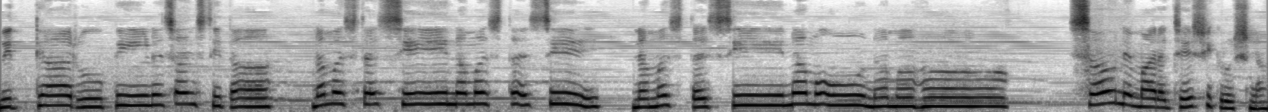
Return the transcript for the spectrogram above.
વિદ્યારૂપીણ સંસ્થિતા નમસ્તસ્યે નમસ્તસ્યે નમસ્તસ્યે નમો નમઃ સૌને મારા જય શ્રી કૃષ્ણ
